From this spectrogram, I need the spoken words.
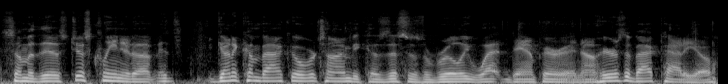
some of this, just clean it up. It's going to come back over time because this is a really wet, damp area. Now, here's the back patio.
